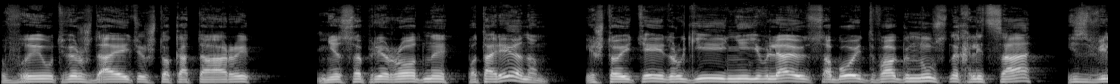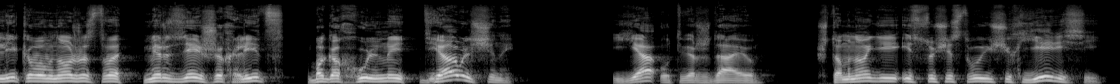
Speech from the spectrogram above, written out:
вы утверждаете, что катары не соприродны патаренам, и что и те, и другие не являются собой два гнусных лица из великого множества мерзейших лиц богохульной дьявольщины? Я утверждаю, что многие из существующих ересей,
